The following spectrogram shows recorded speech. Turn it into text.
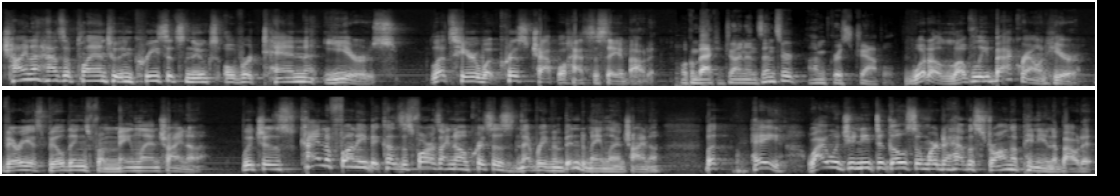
China has a plan to increase its nukes over 10 years. Let's hear what Chris Chappell has to say about it. Welcome back to China Uncensored. I'm Chris Chappell. What a lovely background here. Various buildings from mainland China. Which is kind of funny because as far as I know, Chris has never even been to mainland China. But hey, why would you need to go somewhere to have a strong opinion about it?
